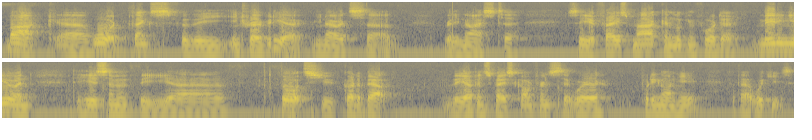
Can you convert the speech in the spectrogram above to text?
Mark uh, Ward, thanks for the intro video. You know, it's uh, really nice to see your face, Mark, and looking forward to meeting you and to hear some of the uh, thoughts you've got about the Open Space Conference that we're putting on here about wikis.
